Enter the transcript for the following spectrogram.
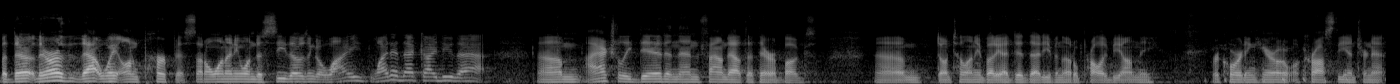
but they they are that way on purpose. I don't want anyone to see those and go, why, why did that guy do that? Um, I actually did and then found out that there are bugs. Um, don't tell anybody I did that, even though it'll probably be on the recording here across the internet.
